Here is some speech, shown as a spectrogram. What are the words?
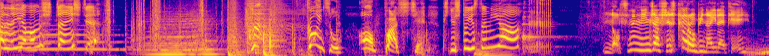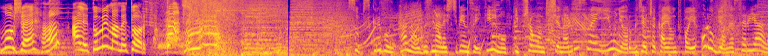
Ale ja mam szczęście. W końcu! O, patrzcie! Przecież to jestem ja. Nocny ninja wszystko robi najlepiej. Może, ale to my mamy tort. Tak! Subskrybuj kanał, by znaleźć więcej filmów i przełącz się na Disney Junior, gdzie czekają Twoje ulubione seriale.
